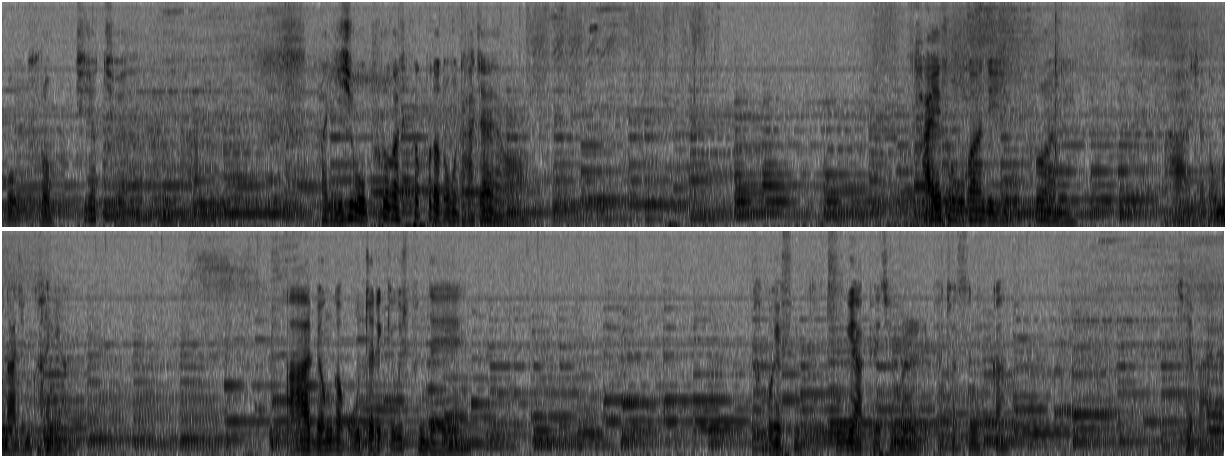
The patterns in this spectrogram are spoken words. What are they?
25% 티셔츠 갑니다 아 25%가 생각보다 너무 낮아요. 4에서 5 가는데 25%라니. 아 진짜 너무 낮은 거 아니야? 아 명갑 5짜리 끼고 싶은데. 가보겠습니다. 두 개 앞에 재물 받쳤으니까. 제발 제발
